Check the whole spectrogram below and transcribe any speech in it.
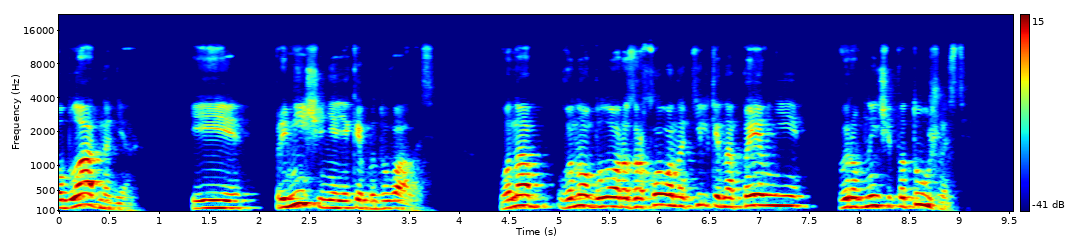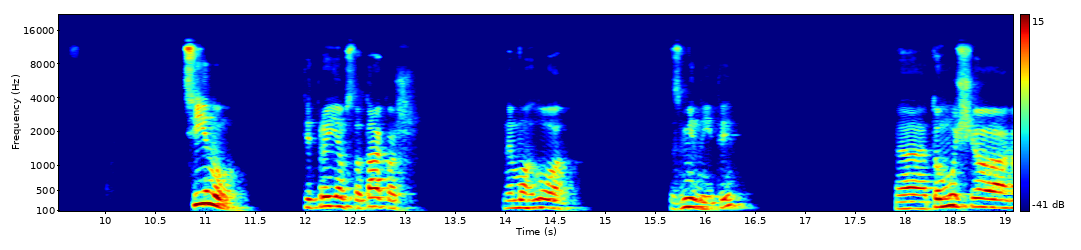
обладнання і приміщення, яке будувалося, вона, воно було розраховано тільки на певні виробничі потужності. Ціну підприємство також не могло змінити, тому що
